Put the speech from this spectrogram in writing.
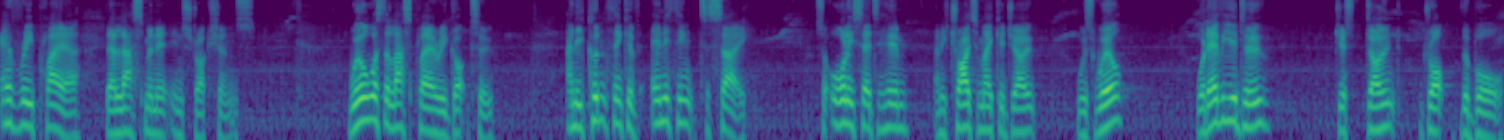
every player their last minute instructions. Will was the last player he got to, and he couldn't think of anything to say. So all he said to him, and he tried to make a joke, was Will, whatever you do, just don't drop the ball.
